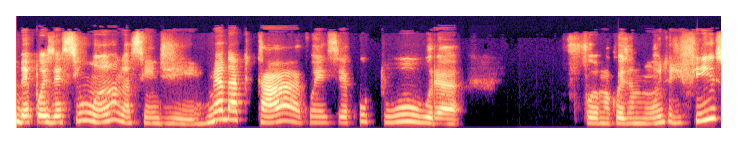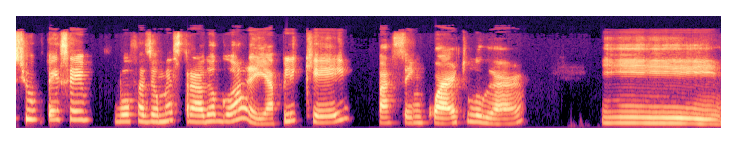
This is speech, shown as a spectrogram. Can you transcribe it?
depois desse um ano, assim, de me adaptar, conhecer a cultura, foi uma coisa muito difícil. Pensei, vou fazer o mestrado agora. E apliquei, passei em quarto lugar. E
